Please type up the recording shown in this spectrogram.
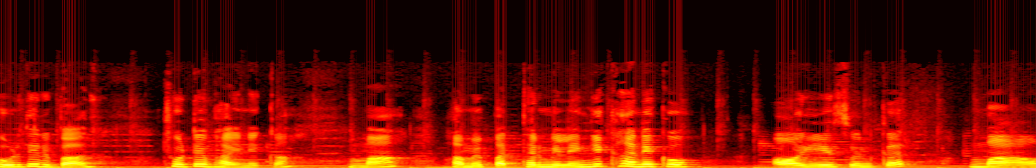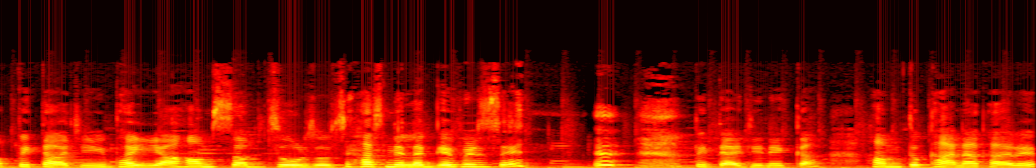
थोड़ी देर बाद छोटे भाई ने कहा, माँ, हमें पत्थर मिलेंगे खाने को? और ये सुनकर माँ, पिताजी, भैया, हम सब ज़ोर ज़ोर से हंसने लग गए फिर से। पिताजी ने कहा, हम तो खाना खा रहे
